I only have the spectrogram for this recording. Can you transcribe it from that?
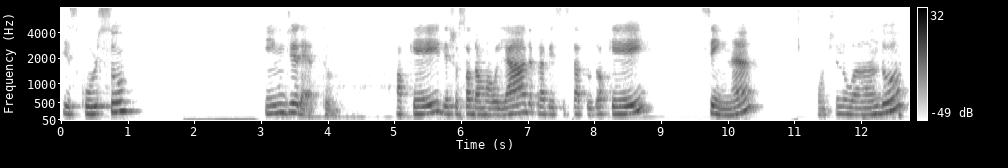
Discurso indireto. Ok? Deixa eu só dar uma olhada para ver se está tudo ok. Sim, né? Continuando.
